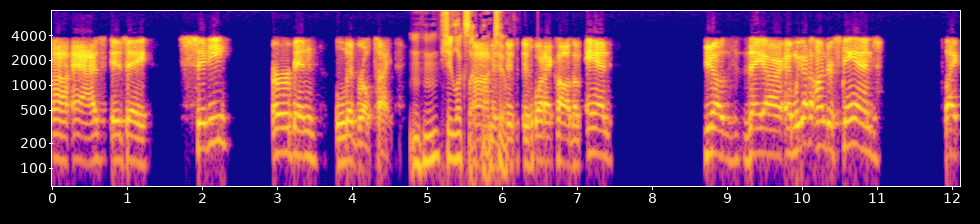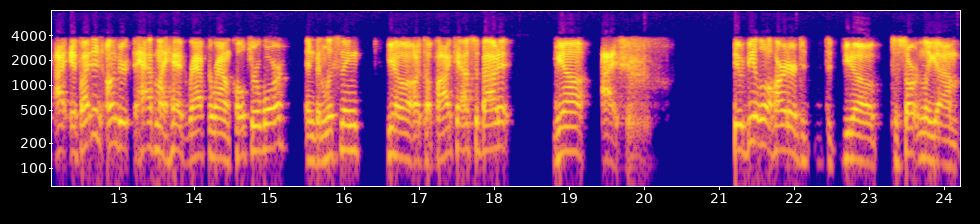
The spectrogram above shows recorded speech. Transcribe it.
uh, as is a city urban liberal type. hmm She looks like um, one too. is, is what I call them. And you know, they are, and we got to understand. Like, I, if I didn't under have my head wrapped around culture war and been listening, you know, to podcasts about it, you know, I it would be a little harder to, to you know, to certainly um,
